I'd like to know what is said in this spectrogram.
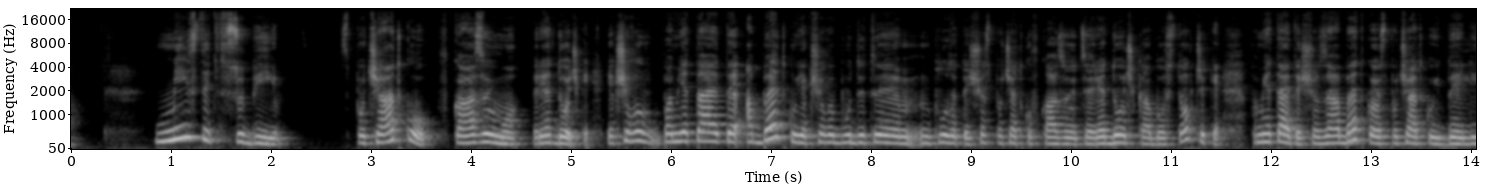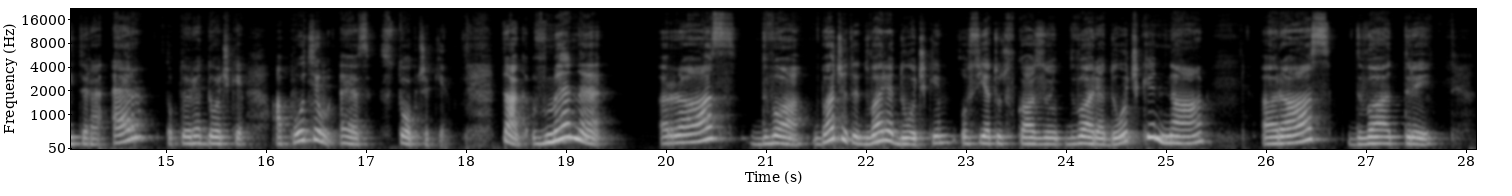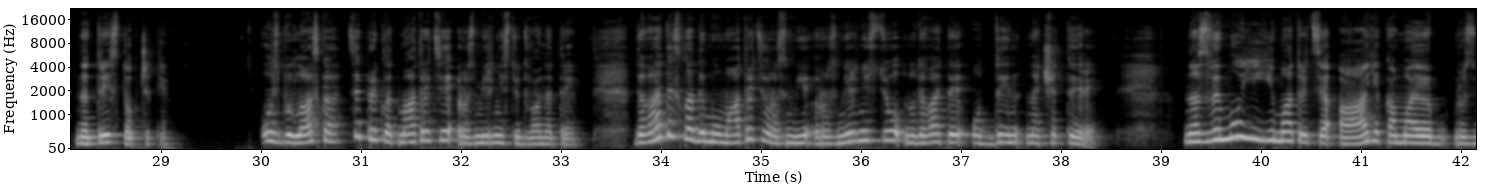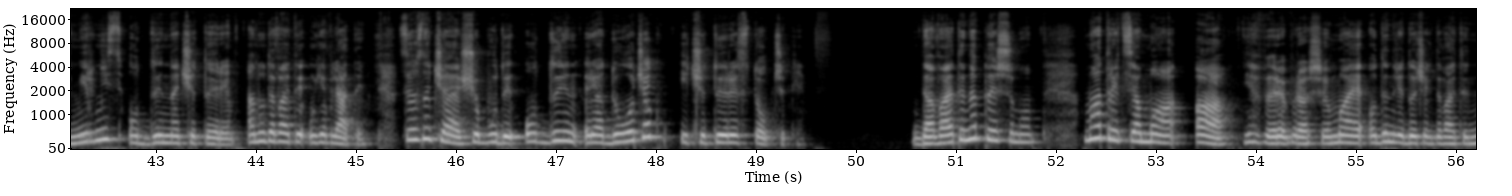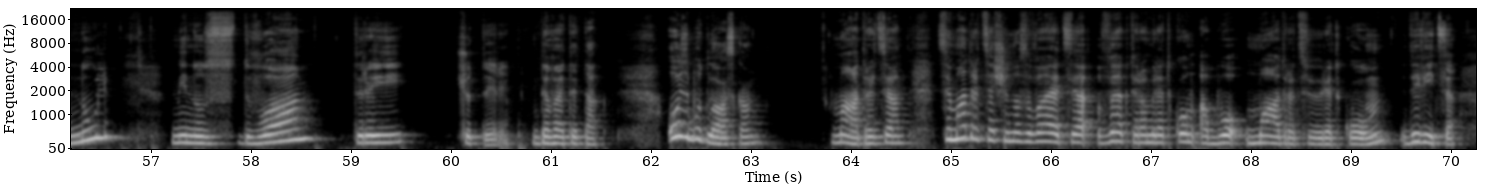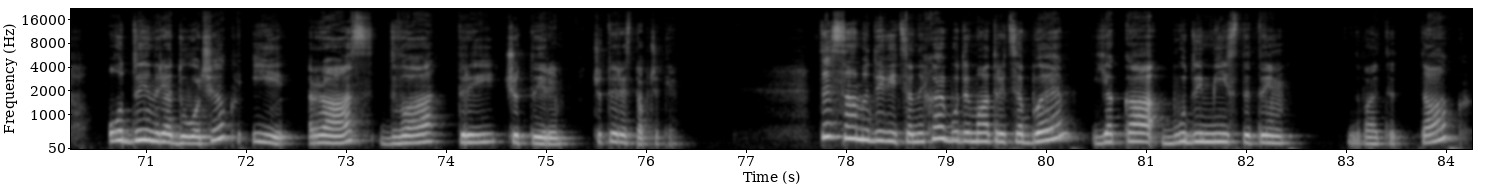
містить в собі спочатку вказуємо рядочки. Якщо ви пам'ятаєте абетку, якщо ви будете плутати, що спочатку вказуються рядочки або стовпчики, пам'ятайте, що за абеткою спочатку йде літера R, тобто рядочки, а потім S стовпчики. Так, в мене раз, два. Бачите, два рядочки. Ось я тут вказую два рядочки на раз, два, три на 3 стопчики. Ось, будь ласка, це приклад матриці розмірністю 2 на 3. Давайте складемо матрицю розмірністю, ну давайте 1 на 4. Назвемо її матриця А, яка має розмірність 1 на 4. А ну давайте уявляти. Це означає, що буде один рядочок і 4 стовпчики. Давайте напишемо. Матриця А, я перепрошую, має один рядочок, давайте 0 мінус 2, 3, 4. Давайте так. Ось, будь ласка, матриця. Це матриця, що називається вектором рядком або матрицею рядком. Дивіться, один рядочок і раз, два, три, чотири. Чотири стопчики. Те саме дивіться, нехай буде матриця Б, яка буде містити. Давайте так,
